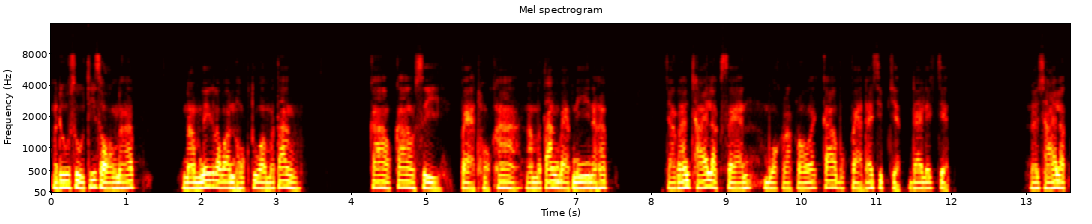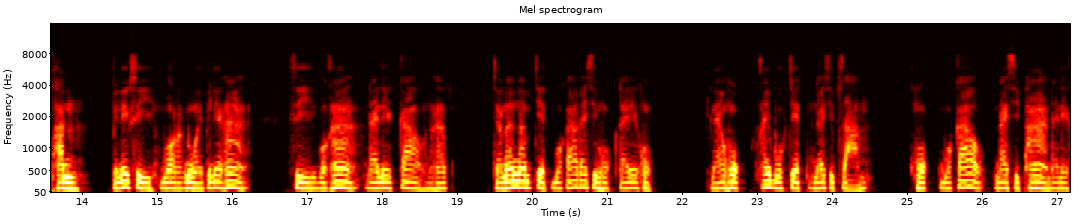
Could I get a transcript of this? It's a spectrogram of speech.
มาดูสูตรที่ 2 นะครับนำเลขรางวัล 6 ตัวมาตั้ง 9 9 4 8 6 5นำมาตั้งแบบนี้นะครับ จากนั้นใช้หลักแสนบวกหลักร้อย 9 บวก 8 ได้ 17 ได้เลข 7 แล้วใช้หลักพันเป็นเลข 4 บวกหลักหน่วยเป็นเลข 5 4 บวก 5 ได้เลข 9 นะครับ จากนั้นนำ7บวก 9 ได้ 16 ได้เลข 6 แล้ว 6 ให้บวก 7 ได้ 13 6 บวก 9 ได้ 15 ได้เลข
